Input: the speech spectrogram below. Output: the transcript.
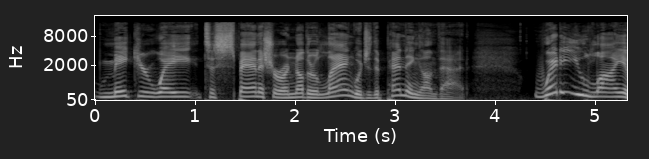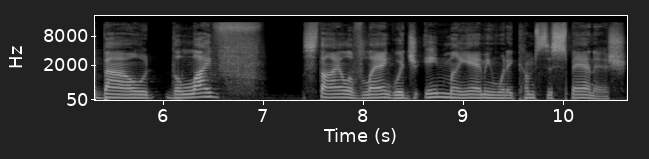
make your way to Spanish or another language depending on that. Where do you lie about the lifestyle of language in Miami when it comes to Spanish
